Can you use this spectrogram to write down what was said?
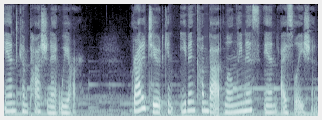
and compassionate we are. Gratitude can even combat loneliness and isolation.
